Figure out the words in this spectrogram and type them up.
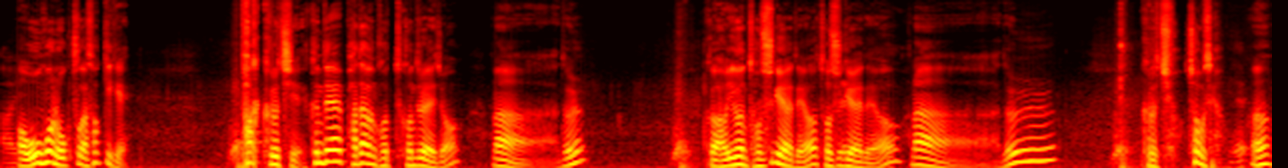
아, 예. 어, 옥원 옥투가 섞이게. 팍, 그렇지. 근데 바닥은 거, 건드려야죠. 하나, 둘. 그, 아, 이건 더 숙여야 돼요. 더 숙여야 돼요. 하나, 둘. 그렇죠. 쳐보세요. 네. 어?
